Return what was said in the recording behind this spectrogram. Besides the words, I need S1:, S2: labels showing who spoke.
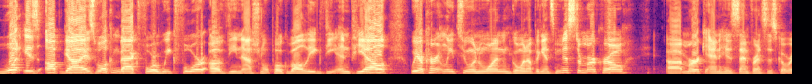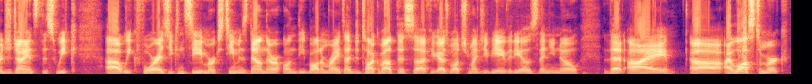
S1: What is up, guys? Welcome back for week four of the National Pokeball League, the NPL. We are currently 2 and 1 going up against Mr. Murkrow, uh, Murk and his San Francisco Regigiants this week, uh, week four. As you can see, Murk's team is down there on the bottom right. I did talk about this. Uh, if you guys watched my GBA videos, then you know that I uh, I lost to Murk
